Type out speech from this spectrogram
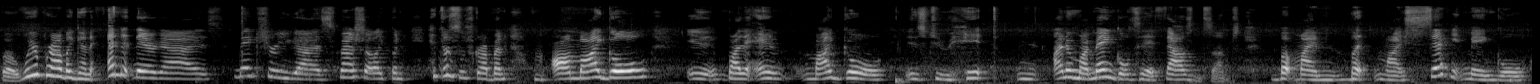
But we're probably going to end it there, guys. Make sure you guys smash that like button, hit the subscribe button. Uh, my goal is, by the end, my goal is to hit. I know my main goal is to hit thousand subs, but my but my second main goal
